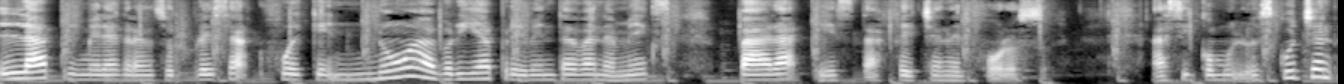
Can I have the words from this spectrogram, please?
la primera gran sorpresa fue que no habría preventa Banamex para esta fecha en el Foro Sol. Así como lo escuchan,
